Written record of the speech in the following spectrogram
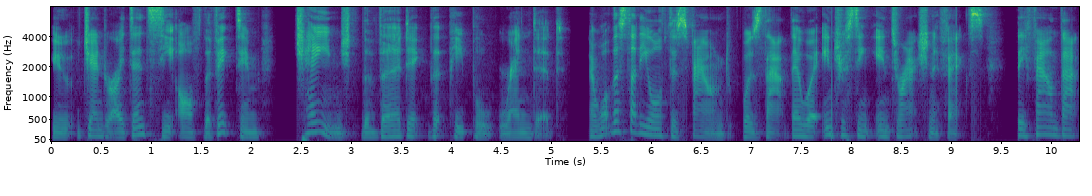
you know, gender identity of the victim changed the verdict that people rendered. Now, what the study authors found was that there were interesting interaction effects. They found that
